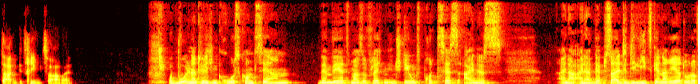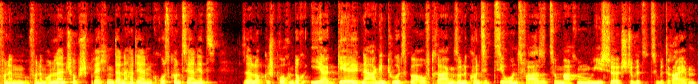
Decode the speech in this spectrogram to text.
datengetrieben zu arbeiten. Obwohl natürlich ein Großkonzern, wenn wir jetzt mal so vielleicht einen Entstehungsprozess eines einer, einer Webseite, die Leads generiert oder von einem, von einem Online-Shop sprechen, dann hat ja ein Großkonzern jetzt salopp gesprochen doch eher Geld, eine Agentur zu beauftragen, so eine Konzeptionsphase zu machen, Research zu, zu betreiben.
